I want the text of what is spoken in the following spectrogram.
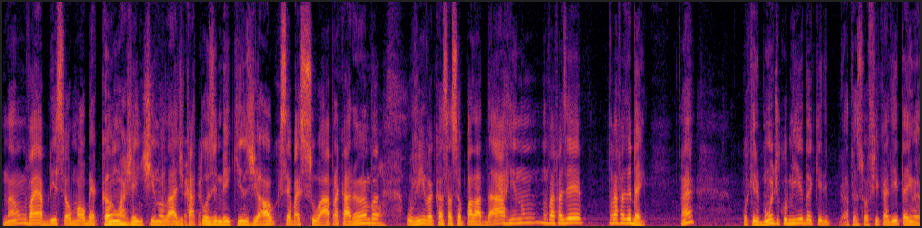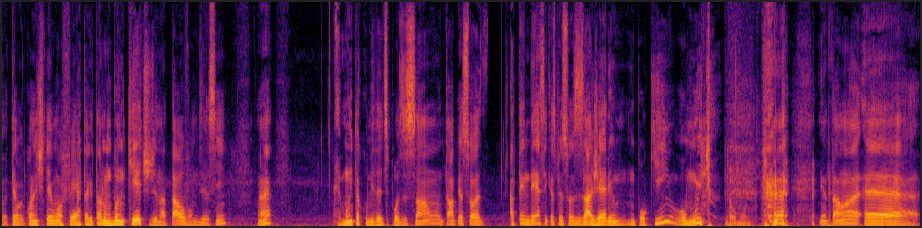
Não vai abrir seu malbecão argentino lá de 14,5 quilos de álcool que você vai suar pra caramba, Nossa. o vinho vai cansar seu paladar e não, não vai fazer não vai fazer bem. Né? aquele bom de comida, aquele, a pessoa fica ali, tem, tem, quando a gente tem uma oferta que está num banquete de Natal, vamos dizer assim, né? É muita comida à disposição, então a pessoa. A tendência é que as pessoas exagerem um, pouquinho ou muito. Ou muito. então, é,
